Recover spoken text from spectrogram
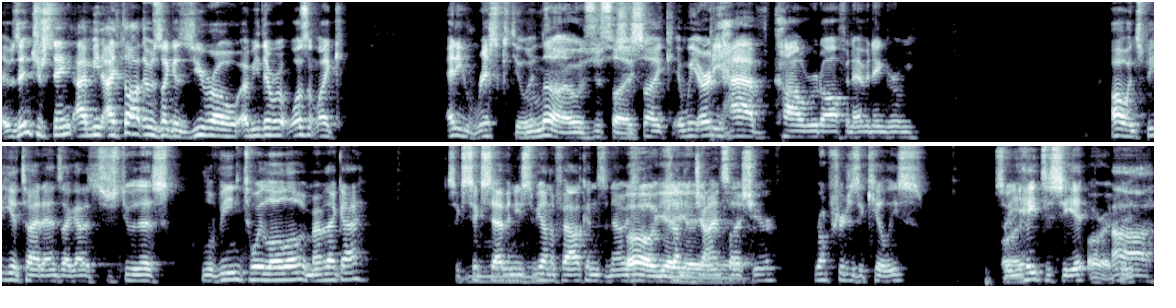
It was interesting. I mean, I thought there was like a zero. I mean, there wasn't like any risk to it. No, it was just It's like just like, and we already have Kyle Rudolph and Evan Engram. Oh, and speaking of tight ends, I gotta just do this. Levine Toilolo, remember that guy? It's like six seven, used to be on the Falcons, and now he's, Oh, he's on yeah, the Giants yeah, last year. Ruptured his Achilles, so All you hate to see it. R.I.P.. Uh,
